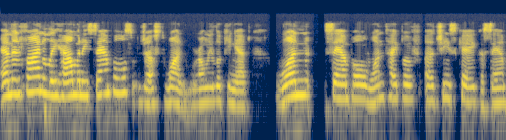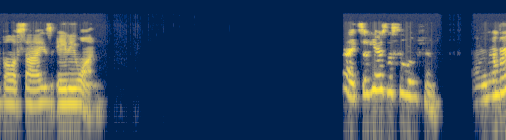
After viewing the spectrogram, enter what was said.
And then finally, how many samples? Just one. We're only looking at one sample, one type of uh, cheesecake, a sample of size 81. All right, so here's the solution. Remember,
